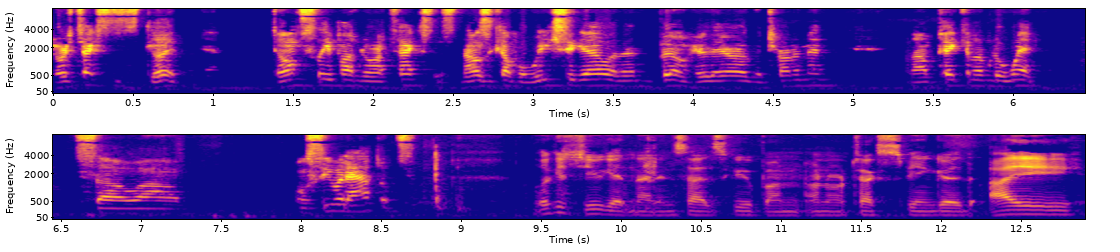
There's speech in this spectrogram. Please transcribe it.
North Texas is good. Don't sleep on North Texas." And that was a couple weeks ago, and then boom, here they are in the tournament, and I'm picking them to win. So um, we'll see what happens. Look at you getting that inside scoop on, on North Texas being good. I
